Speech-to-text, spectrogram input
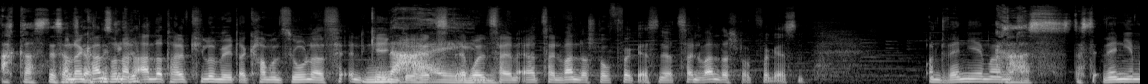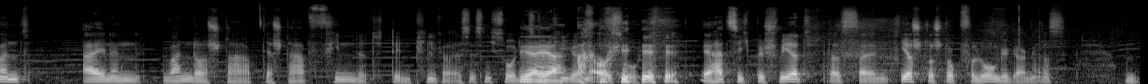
Ach krass, das Und dann kam so nach anderthalb Kilometer kam uns Jonas entgegengehetzt. Er, wollte sein, er hat seinen Wanderstock vergessen, er hat seinen Wanderstock vergessen. Und wenn jemand, krass, wenn jemand einen Wanderstab, der Stab findet den Pilger. Es ist nicht so, dass ja, der ja. Pilger ihn aussucht. Er hat sich beschwert, dass sein erster Stock verloren gegangen ist. Und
